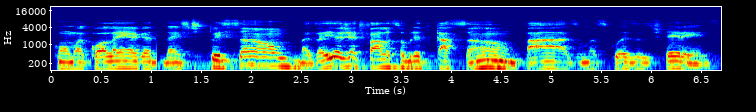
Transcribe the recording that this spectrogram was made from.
com uma colega da instituição, mas aí a gente fala sobre educação, paz, umas coisas diferentes.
